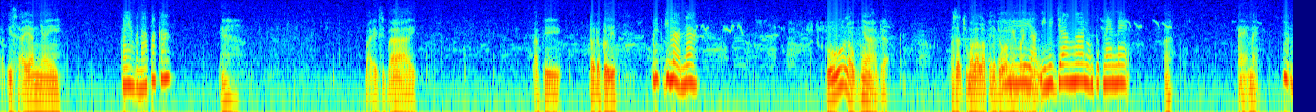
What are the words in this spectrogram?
Tapi sayang Nyai. Sayang kenapa, Kang? Ya. Baik sih baik. Tapi rada pelit. Pelit gimana? Tuh lauknya ada. Masa cuma lalapnya doang yang Eh, banyak? yang ini jangan untuk nenek. Nenek. Mm.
